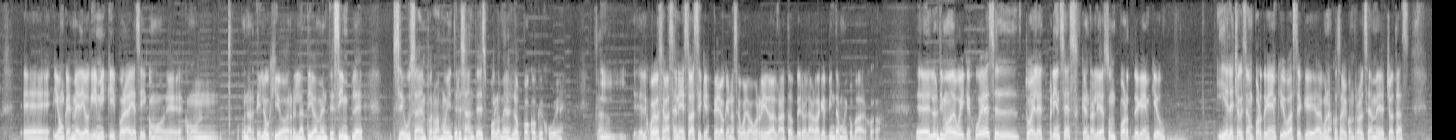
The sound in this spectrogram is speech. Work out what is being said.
Eh, y aunque es medio gimmicky por ahí, así como de, es como un, un artilugio relativamente simple, se usa en formas muy interesantes, por lo menos lo poco que jugué. claro. Y el juego se basa en eso, así que espero que no se vuelva aburrido al rato, pero la verdad que pinta muy copado el juego. Eh, El último de Wii que jugué es el Twilight Princess, que en realidad es un port de GameCube. Y el hecho que sea un port de GameCube hace que algunas cosas del control sean medio chotas,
